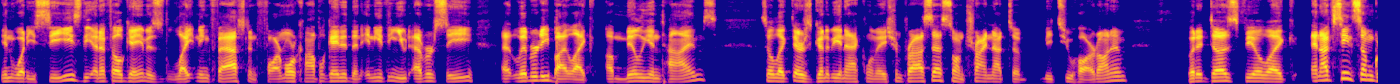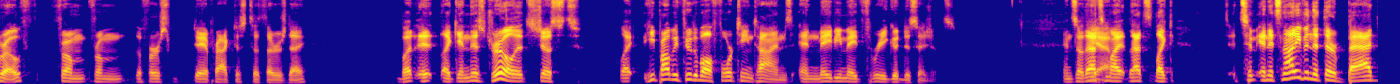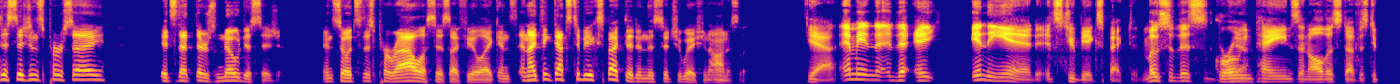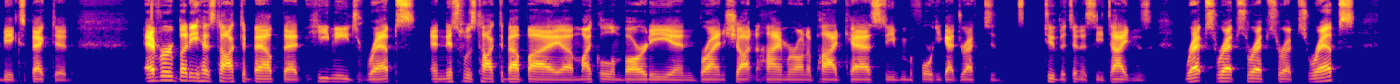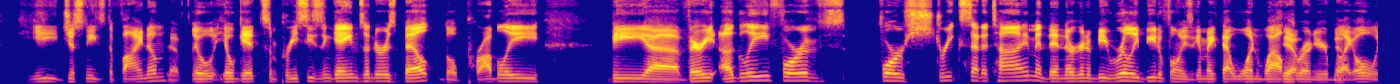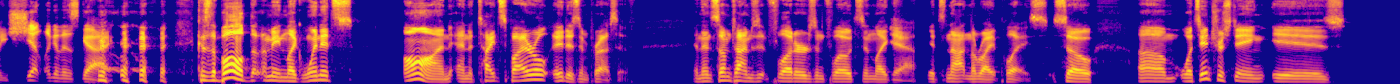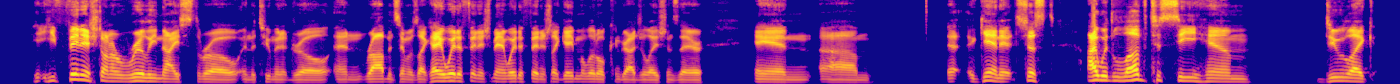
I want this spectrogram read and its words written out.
in what he sees. The NFL game is lightning fast and far more complicated than anything you'd ever see at Liberty by like a million times. So like there's going to be an acclimation process. So I'm trying not to be too hard on him, but it does feel like, and I've seen some growth from from the first day of practice to Thursday. But it like in this drill, it's just like he probably threw the ball 14 times and maybe made three good decisions. And so that's Yeah. my that's like to, and it's not even that they're bad decisions per se, it's that there's no decision. And so it's this paralysis I feel like and and I think that's to be expected in this situation, honestly. Yeah, I mean, the, it, in the end, it's to be expected. Most of this growing pains and all this stuff is to be expected. Everybody has talked about that he needs reps, and this was talked about by uh, Michael Lombardi and Brian Schottenheimer on a podcast even before he got drafted to the Tennessee Titans. Reps, reps, reps, reps, reps. He just needs to find them. Yep. He'll he'll get some preseason games under his belt. They'll probably be uh, very ugly for for streaks at a time, and then they're going to be really beautiful. And he's going to make that one wild Yep. throw, and you're going to be Yep. like, "Holy shit! Look at this guy!" Because the ball, I mean, like when it's on and a tight spiral, it is impressive. And then sometimes it flutters and floats and like yeah, it's not in the right place. So, um, what's interesting is he he finished on a really nice throw in the two minute drill, and Robinson was like, "Hey, way to finish, man! Way to finish!" Like gave him a little congratulations there. And um, again, it's just I would love to see him do like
